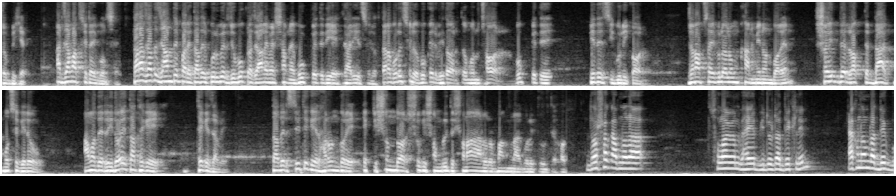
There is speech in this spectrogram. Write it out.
চব্বিশের। আর জামাত সেটাই বলছে। তারা যাতে জানতে পারে, তাদের পূর্বের যুবকরা জালেমের সামনে বুক পেতে দিয়ে দাঁড়িয়েছিল। তারা বলেছিল, বুকের ভিতর তুমুল ঝড়, বুক পেতে, পেতেছি গুলি কর। জনাব সাইফুল আলম খান মিনন বলেন, শহীদদের রক্তের দাগ মুছে গেলেও আমাদের হৃদয়ে তা থেকে থেকে যাবে। তাদের স্মৃতিকে ধারণ করে একটি সুন্দর সুখী সমৃদ্ধ সোনার বাংলা গড়ে তুলতে হবে। দর্শক, আপনারা সোলাইমান ভাইয়ের ভিডিওটা দেখলেন। এখন আমরা দেখব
